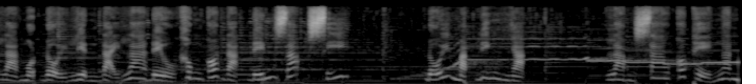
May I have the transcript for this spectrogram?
là một đội liền đại la đều không có đạt đến giáp sĩ. Đối mặt Đinh Nhạc, Làm sao có thể ngăn?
